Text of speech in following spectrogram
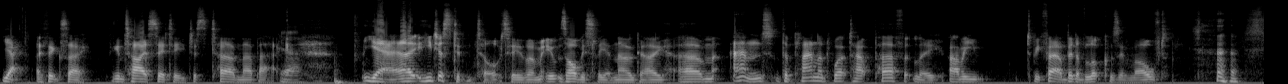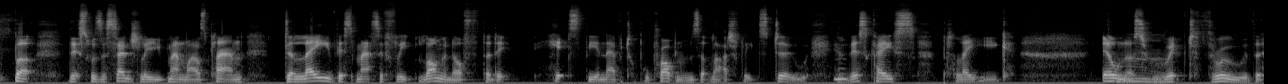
Yeah, I think so. The entire city just turned their back. Yeah. Yeah, uh, he just didn't talk to them. It was obviously a no go. Um, and the plan had worked out perfectly. I mean, to be fair, a bit of luck was involved. but this was essentially Manuel's plan delay this massive fleet long enough that it hits the inevitable problems that large fleets do. In this case, plague. Illness ripped through the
